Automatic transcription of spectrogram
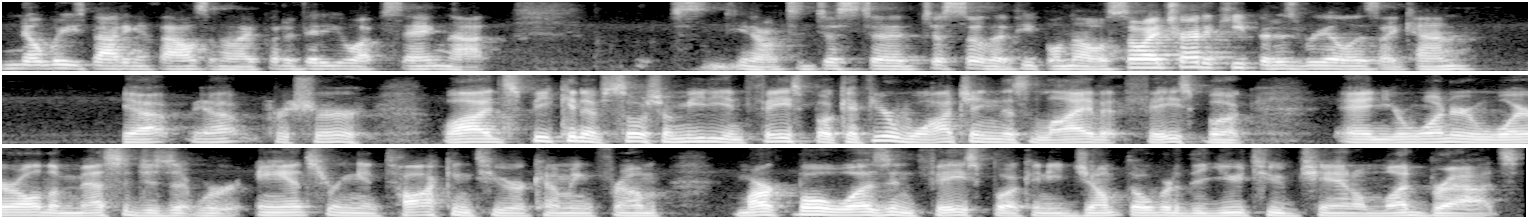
Nobody's batting a thousand. And I put a video up saying that you know to just to just so that people know so i try to keep it as real as i can yeah yeah for sure well, speaking of social media and Facebook, if you're watching this live at Facebook and you're wondering where all the messages that we're answering and talking to are coming from, Mark Bull was in Facebook and he jumped over to the YouTube channel Mud Brats,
